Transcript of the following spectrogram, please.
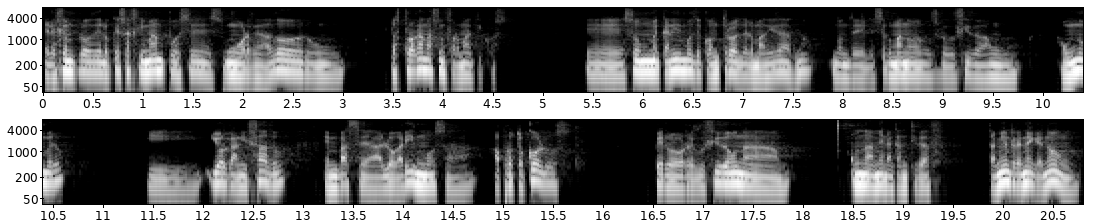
El ejemplo de lo que es Ahriman pues, es un ordenador, los programas informáticos. Eh, son mecanismos de control de la humanidad, ¿no? donde el ser humano es reducido a un, número y, organizado en base a logaritmos, a, protocolos, pero reducido a una, una mera cantidad. También René Guénon,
